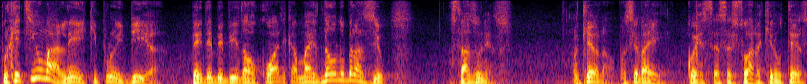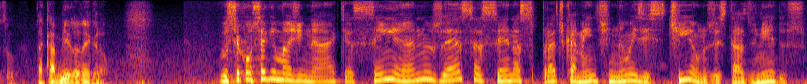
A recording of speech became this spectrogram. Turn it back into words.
Porque tinha uma lei que proibia vender bebida alcoólica, mas não no Brasil, nos Estados Unidos. Ok ou não? Você vai conhecer essa história aqui no texto da Camila Negrão. Você consegue imaginar que há 100 anos essas cenas praticamente não existiam nos Estados Unidos?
